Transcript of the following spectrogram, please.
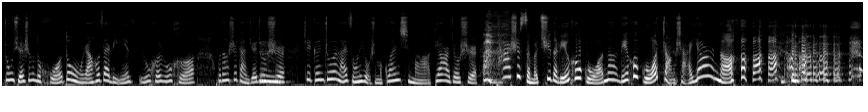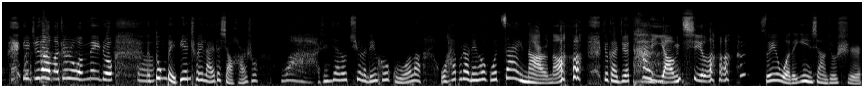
中学生的活动，然后在里面如何如何。我当时感觉就是这跟周恩来总理有什么关系吗？第二就是 他是怎么去的联合国呢？联合国长啥样呢？你知道吗？就是我们那种东北边陲来的小孩说。哇，人家都去了联合国了，我还不知道联合国在哪儿呢，就感觉太洋气了。所以我的印象就是，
